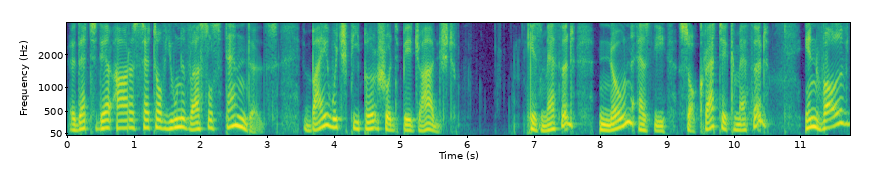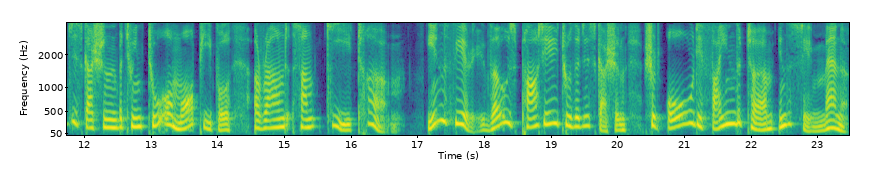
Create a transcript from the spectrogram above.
that there are a set of universal standards by which people should be judged. His method, known as the Socratic method, involved discussion between two or more people around some key term. In theory, those party to the discussion should all define the term in the same manner.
